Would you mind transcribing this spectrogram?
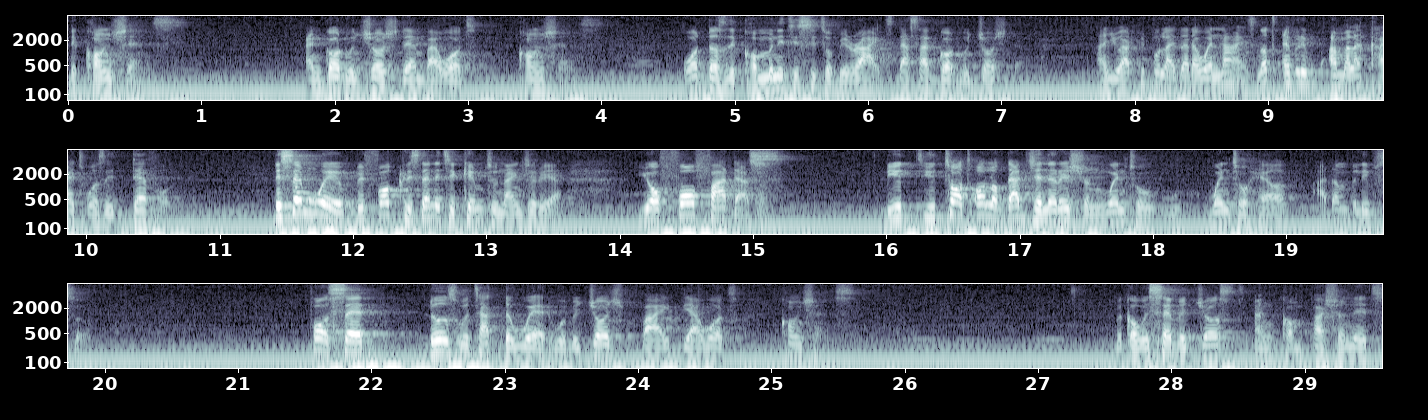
the conscience. And God will judge them by what? Conscience. What does the community see to be right? That's how God will judge them. And you had people like that that were nice. Not every Amalekite was a devil. The same way, before Christianity came to Nigeria, your forefathers, you, you thought all of that generation went to, went to hell? I don't believe so. Paul said, those without the word will be judged by their what? Conscience. Because we serve a just and compassionate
